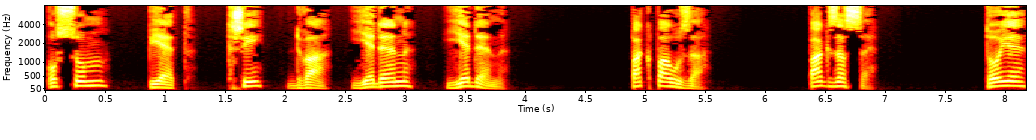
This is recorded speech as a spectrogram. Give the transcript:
8, 5, 3, 2, 1, 1. Pak pauza. Pak zase. To je,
